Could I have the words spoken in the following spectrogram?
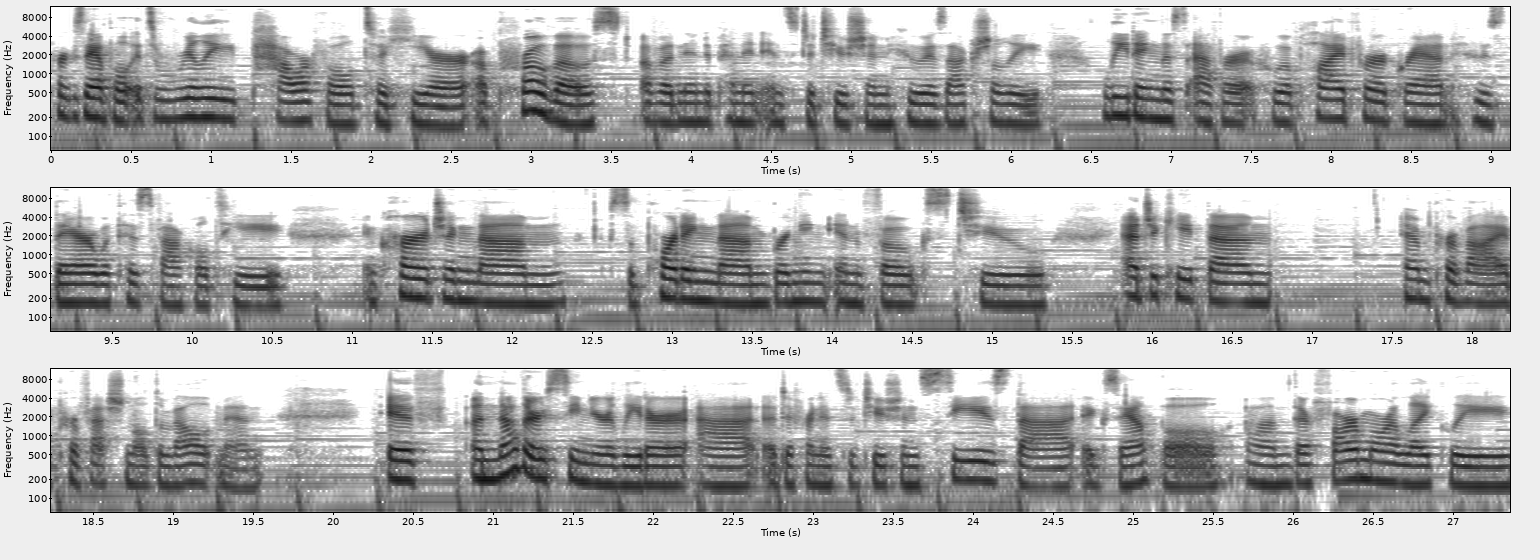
for example, it's really powerful to hear a provost of an independent institution who is actually leading this effort, who applied for a grant, who's there with his faculty, encouraging them, supporting them, bringing in folks to educate them and provide professional development. If another senior leader at a different institution sees that example, um, they're far more likely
